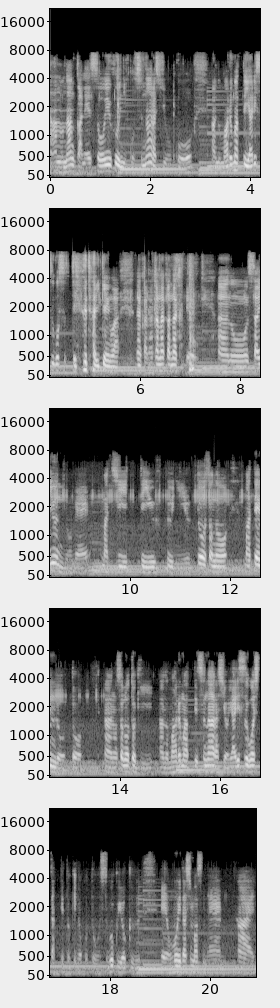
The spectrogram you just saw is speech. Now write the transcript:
あのなんかね、そういう風にこう砂嵐をこうあの丸まってやり過ごすっていう体験はなんかなかなかなくて、あのサユンのね、街っていう風に言うと、その摩天楼と、あの、その時、あの、丸まって砂嵐をやり過ごしたって時のことをすごくよく、えー、思い出しますね。はい。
